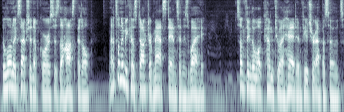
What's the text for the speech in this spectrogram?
The lone exception, of course, is the hospital. That's only because Dr. Matt stands in his way, something that will come to a head in future episodes.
